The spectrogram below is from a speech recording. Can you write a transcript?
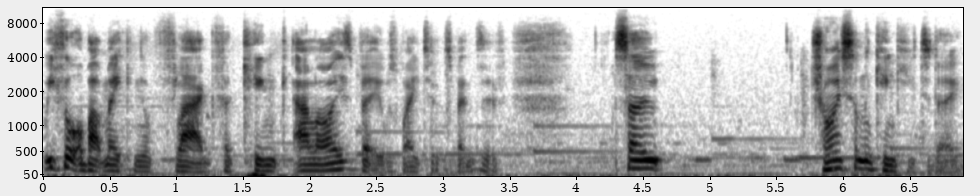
We thought about making a flag for kink allies, but it was way too expensive. So, try something kinky today.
